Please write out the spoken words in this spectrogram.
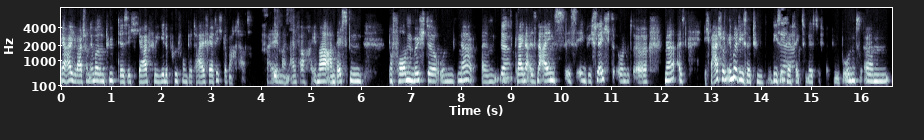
Ja, ich war schon immer so ein Typ, der sich ja für jede Prüfung total fertig gemacht hat, weil man einfach immer am besten performen möchte und ne, ähm, ja. kleiner als eine Eins ist irgendwie schlecht und äh, ne, also ich war schon immer dieser Typ, dieser ja. perfektionistische Typ und ähm,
